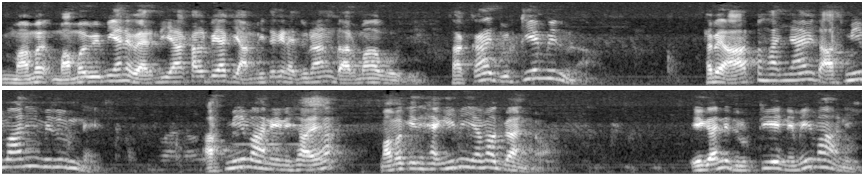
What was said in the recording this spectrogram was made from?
මම මම වෙමි යන වැරදි ආකල්පයක් යම් හිතක නැතුණා නම් ධර්මාවබෝධය. සක්කාය දෘෂ්ටියෙන් මිදුණා. හැබැයි ආත්ම සංඥාවේ අස්මිමානිය මිදුන්නේ නැහැ. අස්මිමානිය නිසා එහා මම කියන හැඟීමෙන් යමක් ගන්නවා. ඒ ගන්නේ දෘෂ්ටියේ නෙමෙයි මානිය.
